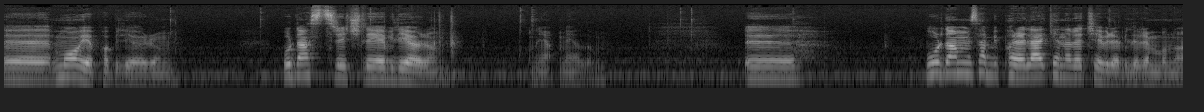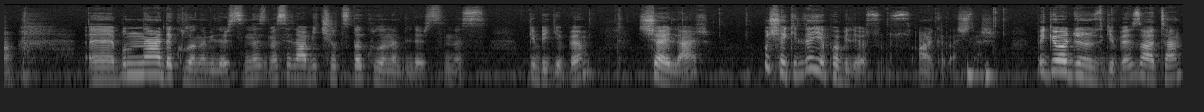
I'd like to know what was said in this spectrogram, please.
e, move yapabiliyorum. Buradan stretchleyebiliyorum. Onu yapmayalım. E, buradan mesela bir paralel kenara çevirebilirim bunu. E, bunu nerede kullanabilirsiniz? Mesela bir çatıda kullanabilirsiniz. Gibi gibi şeyler. Bu şekilde yapabiliyorsunuz arkadaşlar. Ve gördüğünüz gibi zaten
